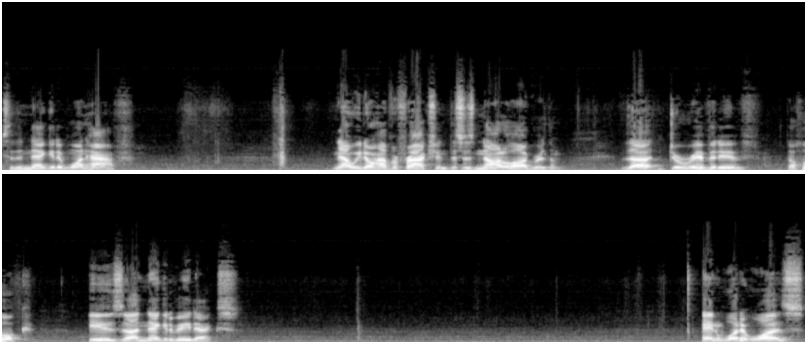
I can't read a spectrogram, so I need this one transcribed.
to the negative 1 half. Now we don't have a fraction. This is not a logarithm. The derivative, the hook, is uh, negative 8x. And what it was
